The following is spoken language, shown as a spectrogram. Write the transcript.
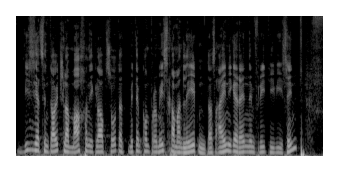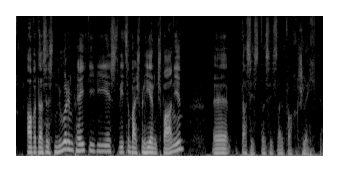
wie sie es jetzt in Deutschland machen, ich glaube so, dass mit dem Kompromiss kann man leben, dass einige Rennen im Free TV sind, aber dass es nur im Pay TV ist, wie zum Beispiel hier in Spanien, äh, das, ist, das ist einfach schlecht. Ja.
